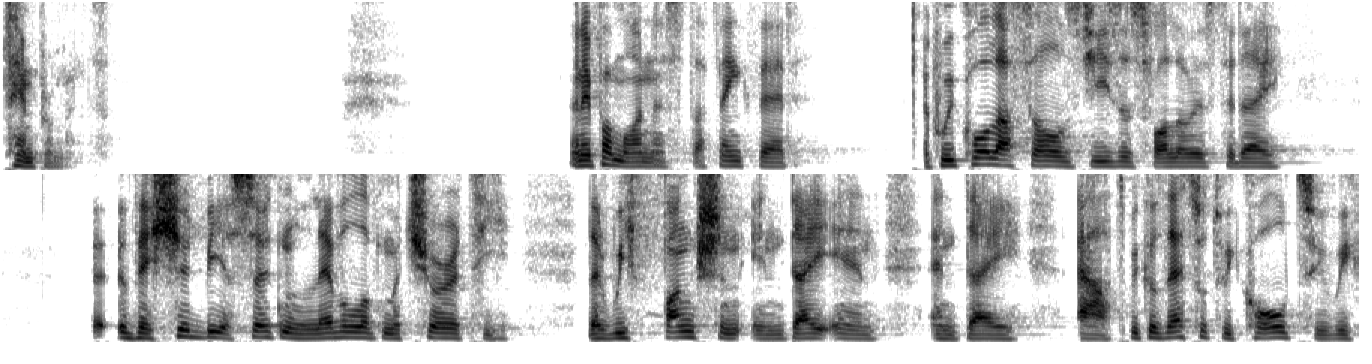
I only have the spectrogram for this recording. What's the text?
temperament. And if I'm honest, I think that if we call ourselves Jesus followers today, uh, Uh, there should be a certain level of maturity that we function in day in and day out because that's what we're called to. We,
